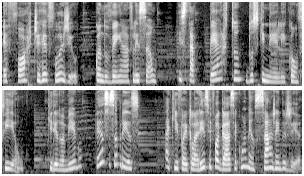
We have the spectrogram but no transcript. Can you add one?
é forte refúgio quando vem a aflição, está perto dos que nele confiam. Querido amigo, pense sobre isso. Aqui foi Clarice Fogácia com a mensagem do dia.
